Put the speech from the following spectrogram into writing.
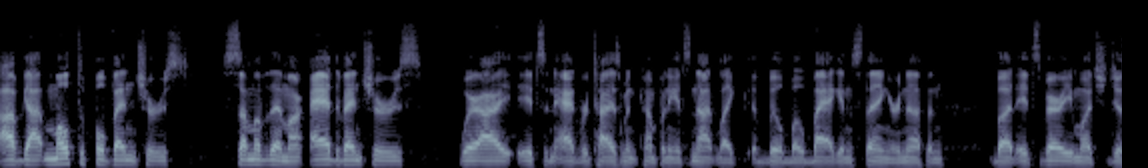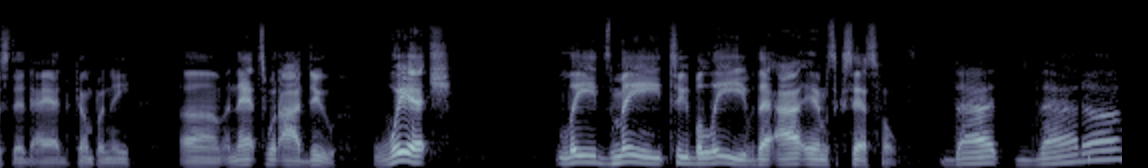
I've got multiple ventures. Some of them are adventures where I it's an advertisement company. It's not like a Bilbo Baggins thing or nothing, but it's very much just an ad company. Um, and that's what I do which leads me to believe that I am successful. That that uh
